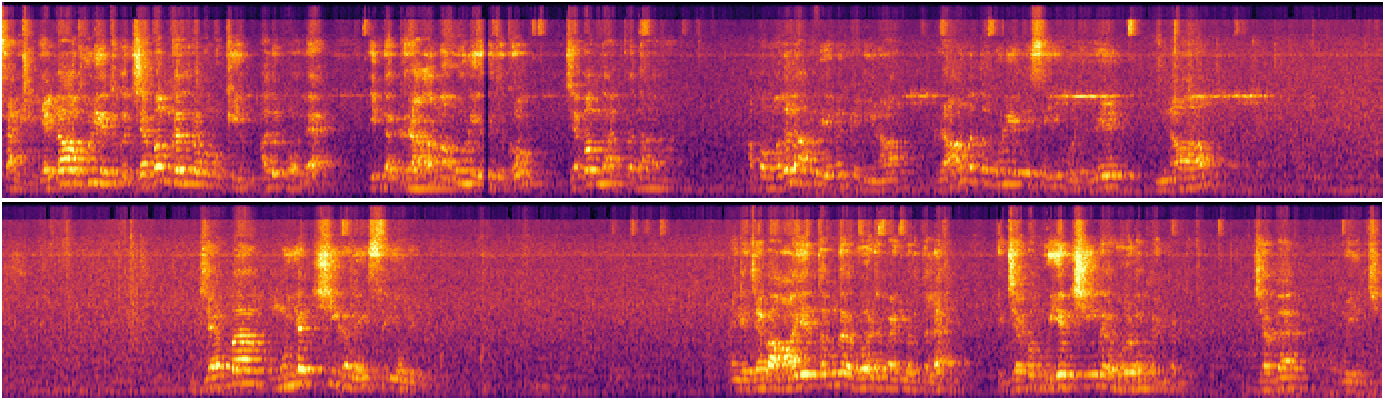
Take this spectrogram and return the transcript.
சாரி எல்லா ஊழியத்துக்கும் ஜெபம்ங்கிறது ரொம்ப முக்கியம். அது போல இந்த கிராம ஊழியத்துக்கும் ஜெபம் தான் பிரதானமானது அப்ப முதலாவது என்னன்னு கேட்டீங்கன்னா கிராமத்து ஊழியத்தை செய்யும் பொழுது நாம் ஜெப முயற்சிகளை செய்ய வேண்டும். இங்க ஜெப ஆயத்தம்ங்கிற வேர்டை பயன்படுத்தல. ஜெப முயற்சிங்கிற வேர்டும் பயன்படுத்து ஜெப முயற்சி.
